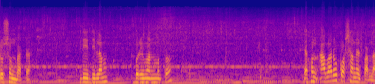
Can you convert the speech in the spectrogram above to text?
রসুন বাটা। দিয়ে দিলাম পরিমাণ মতো। এখন আবারও কষানোর পালা।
